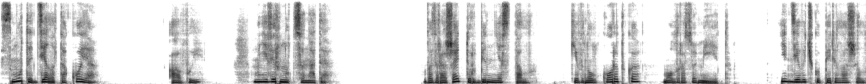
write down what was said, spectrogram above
Смута дело такое. А вы? Мне вернуться надо». Возражать Турбин не стал. Кивнул коротко, мол, разумеет. И девочку переложил.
